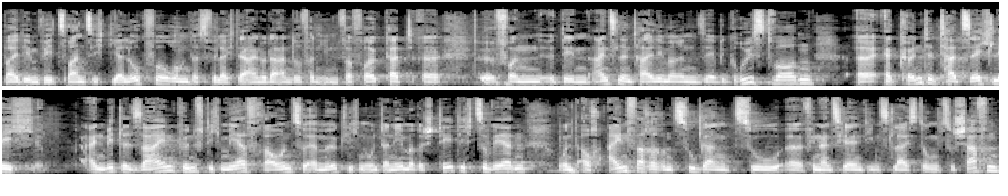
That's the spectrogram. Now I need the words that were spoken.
bei dem W20-Dialogforum, das vielleicht der ein oder andere von Ihnen verfolgt hat, äh, von den einzelnen Teilnehmerinnen sehr begrüßt worden. Äh, er könnte tatsächlich ein Mittel sein, künftig mehr Frauen zu ermöglichen, unternehmerisch tätig zu werden und auch einfacheren Zugang zu äh, finanziellen Dienstleistungen zu schaffen.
